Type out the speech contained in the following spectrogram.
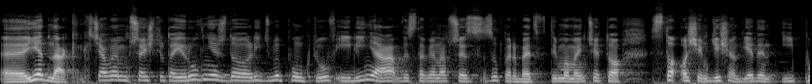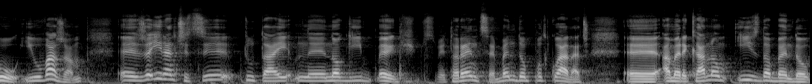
E, Jednak chciałem przejść tutaj również do liczby punktów i linia wystawiona przez Superbet w tym momencie to 181,5 i uważam, e, że Irańczycy tutaj e, nogi, w sumie to ręce będą podkładać Amerykanom i zdobędą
